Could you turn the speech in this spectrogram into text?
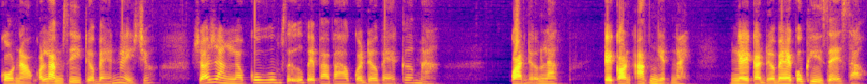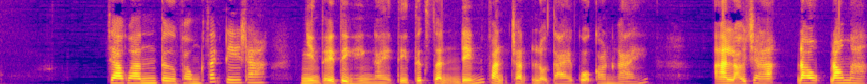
Cô nào có làm gì đứa bé này chứ? Rõ ràng là cô hung dữ về bà bà của đứa bé cơ mà. Quản nữa làm, cái con ác nghiệt này, ngay cả đứa bé có khi dễ sao? Cha quan từ phòng sách đi ra, nhìn thấy tình hình này thì tức giận đến vặn chặn lỗ tai của con gái. À lão cha, đau, đau mà,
